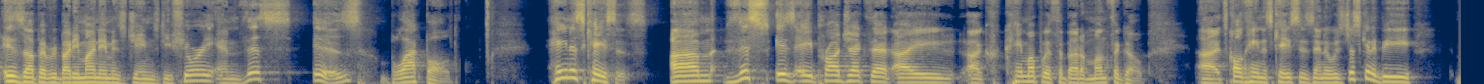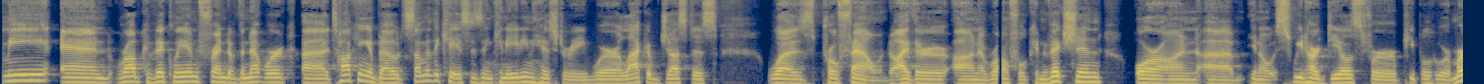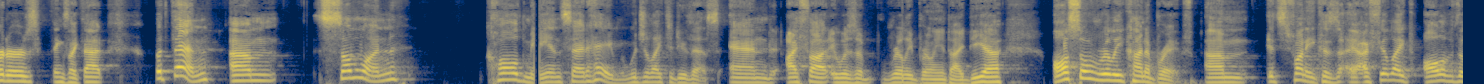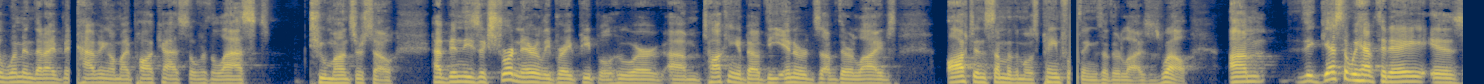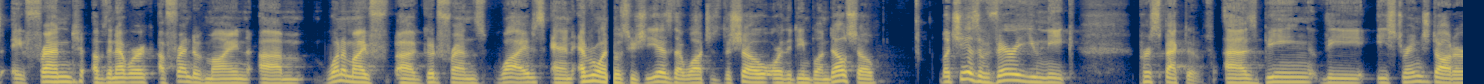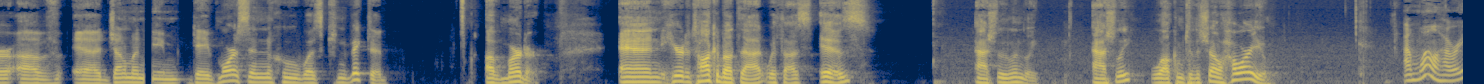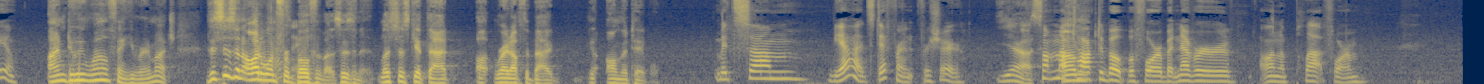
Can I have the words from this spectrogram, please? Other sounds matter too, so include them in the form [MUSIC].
What is up, everybody? My name is James Di Fiore, and this is Blackballed. Heinous Cases. Um, this is a project that I uh, came up with about a month ago. Uh, it's called Heinous Cases, and it was just going to be me and Rob Kaviklian, friend of the network, uh, talking about some of the cases in Canadian history where a lack of justice was profound, either on a wrongful conviction or on uh, you know sweetheart deals for people who are murderers, things like that. But then um, someone called me and said, "Hey, would you like to do this?" And I thought it was a really brilliant idea. Also, really kind of brave. Um, it's funny because I feel like all of the women that I've been having on my podcast over the last two months or so have been these extraordinarily brave people who are um, talking about the innards of their lives often some of the most painful things of their lives as well. Um, the guest that we have today is a friend of the network, a friend of mine, um, one of my uh, good friends' wives, and everyone knows who she is that watches the show or the Dean Blundell show. But she has a very unique perspective as being the estranged daughter of a gentleman named Dave Morrison, who was convicted of murder. And here to talk about that with us is Ashley Lindley. Ashley, welcome to the show. How are you? I'm well. How are you? I'm doing well, thank you very much. This is an odd one for both of us, isn't it? Let's just get that uh, right off the bat on the table. It's um yeah, it's different for sure. Yeah, Something I've um, talked about before, but never on a platform.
